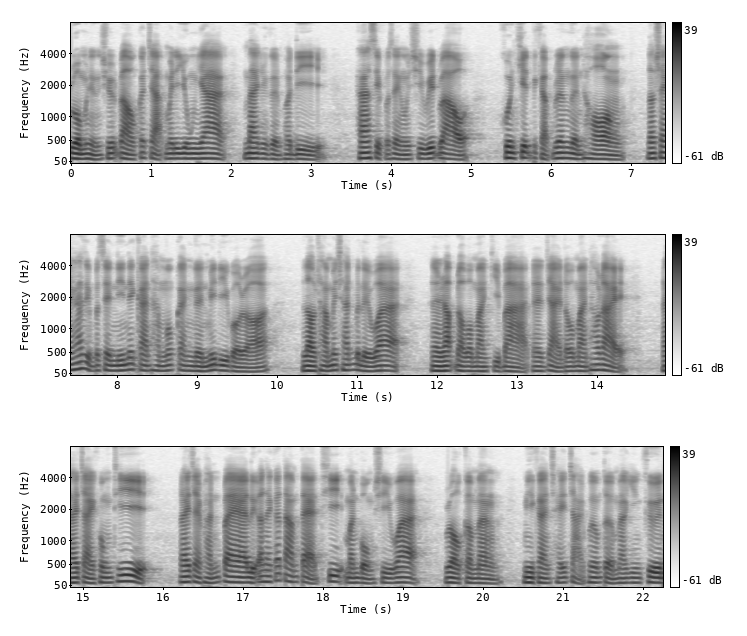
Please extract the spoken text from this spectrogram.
รวมไปถึงชีวิตเราก็จะไม่ได้ยุ่งยากมากจนเกินพอดี 50%ของชีวิตเรา คุณคิดไปกับเรื่องเงินทอง เราใช้ 50%นี้ในการทำงบการเงินไม่ดีกว่าหรอ เราทำให้ชัดไปเลยว่ารายรับเราประมาณกี่บาท รายจ่ายเราประมาณเท่าไหร่ รายจ่ายคงที่ รายจ่ายผันแปรหรืออะไรก็ตามแต่ที่มันบ่งชี้ว่า เรากำลัง มีการใช้จ่ายเพิ่มเติมมากยิ่งขึ้น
